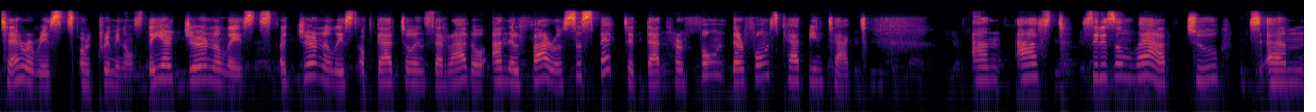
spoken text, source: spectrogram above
terrorists or criminals. They are journalists. A journalist of Gato Encerrado and El Faro suspected that her phone, their phones had been tagged and asked Citizen Lab to um,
